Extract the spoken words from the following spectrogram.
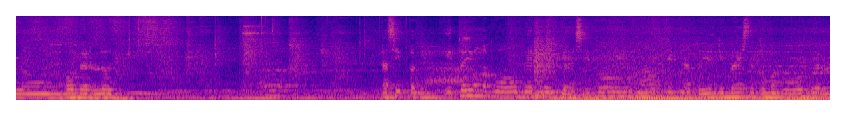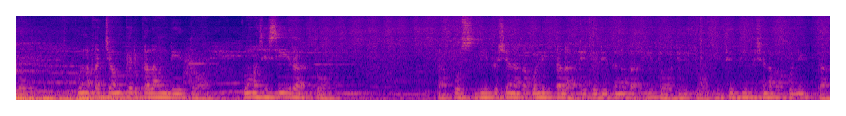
yung overload. Kasi pag ito yung mag-overload guys, itong outlet na to, yung device na to mag-overload, kung naka-jumper ka lang dito, kung masisira to, tapos dito siya nakakonekta lahat, dito, dito, naka, ito, dito, dito, dito siya nakakonekta,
